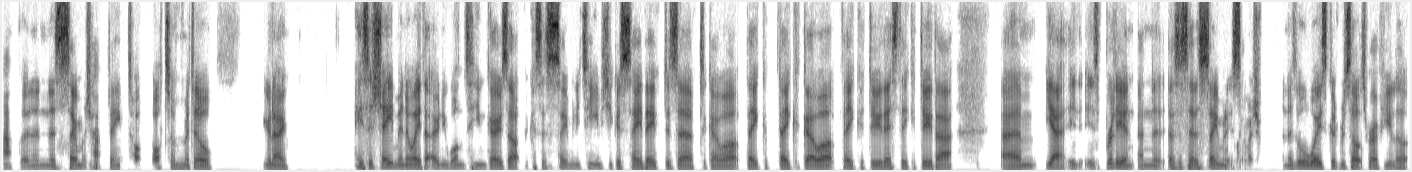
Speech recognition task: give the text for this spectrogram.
can happen, and there's so much happening, top, bottom, middle. You know, it's a shame in a way that only one team goes up because there's so many teams you could say they've deserved to go up. They could they could go up. They could do this. They could do that. Um, yeah, it, it's brilliant. And as I said, there's so many, so much, and there's always good results wherever you look.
